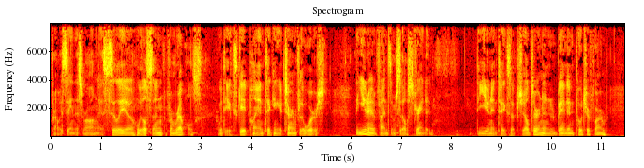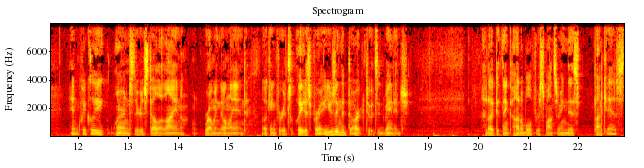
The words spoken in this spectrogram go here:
probably saying this wrong. Celia Wilson from Rebels, with the escape plan taking a turn for the worst. The unit finds themselves stranded. The unit takes up shelter in an abandoned poacher farm and quickly learns there is still a lion roaming the land, looking for its latest prey using the dark to its advantage. I'd like to thank Audible for sponsoring this podcast.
